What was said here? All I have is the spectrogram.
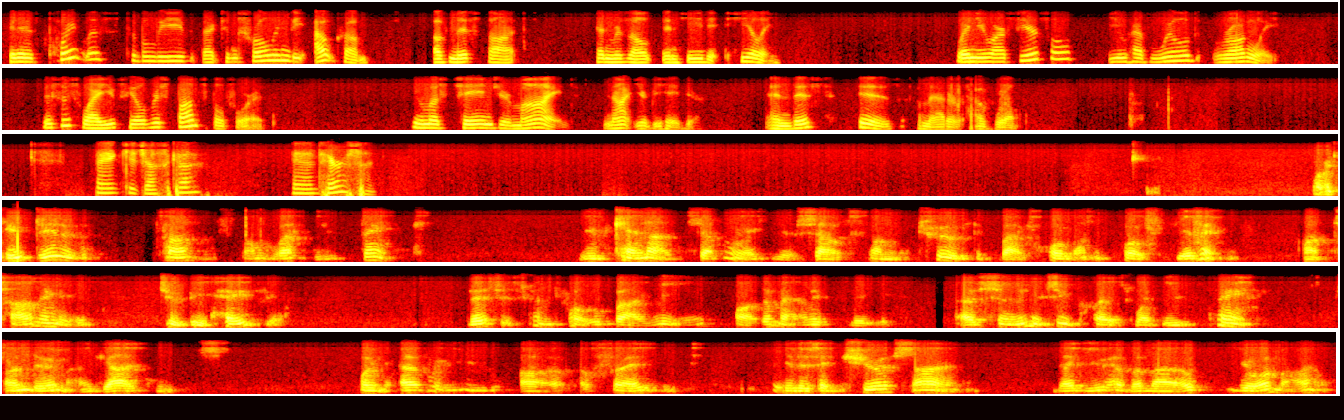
It is pointless to believe that controlling the outcome of misthought can result in healing. When you are fearful, you have willed wrongly. This is why you feel responsible for it. You must change your mind, not your behavior. And this is a matter of will. Thank you, Jessica. And Harrison. What you do comes from what you think. You cannot separate yourself from the truth by quote unquote giving autonomy to behavior. This is controlled by me automatically as soon as you place what you think under my guidance. Whenever you are afraid, it is a sure sign that you have allowed your mind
